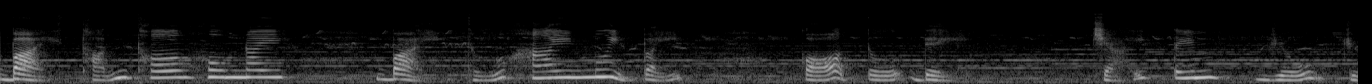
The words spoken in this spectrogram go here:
Bài thánh thơ hôm nay. Bài thứ 27 Có tựa đề Trái tim vũ trụ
